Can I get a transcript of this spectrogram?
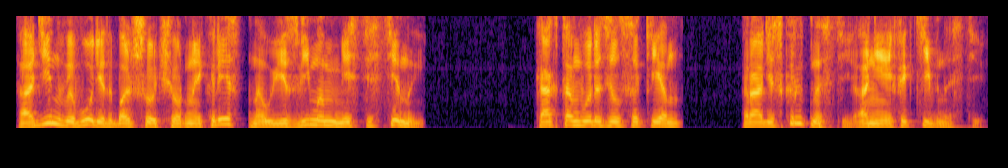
Один выводит большой черный крест на уязвимом месте стены. Как там выразился Кен? Ради скрытности, а не эффективности.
